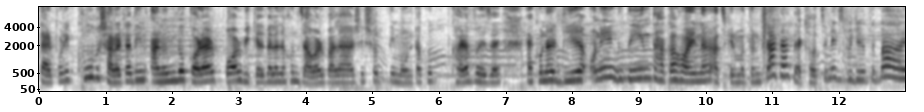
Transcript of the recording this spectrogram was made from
তারপরে খুব সারাটা দিন আনন্দ করার পর বিকেলবেলা যখন যাওয়ার পালা আসে, সত্যি মনটা খুব খারাপ হয়ে যায়। এখন আর গিয়ে অনেক দিন থাকা হয় না। আজকের মতন টাটা, দেখা হচ্ছে নেক্সট ভিডিওতে বাই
